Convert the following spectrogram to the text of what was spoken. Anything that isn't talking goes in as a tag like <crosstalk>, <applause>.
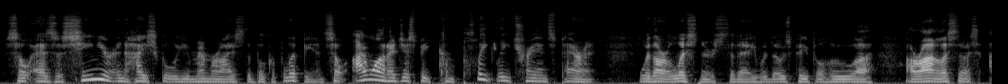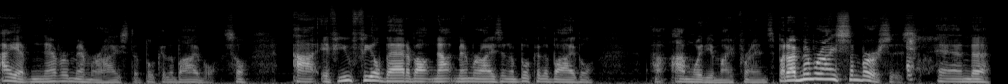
So, as a senior in high school, you memorized the book of Philippians. So, I want to just be completely transparent with our listeners today, with those people who uh, are on us. I have never memorized a book of the Bible. So, uh, if you feel bad about not memorizing a book of the Bible, uh, I'm with you, my friends. But I've memorized some verses, and uh,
